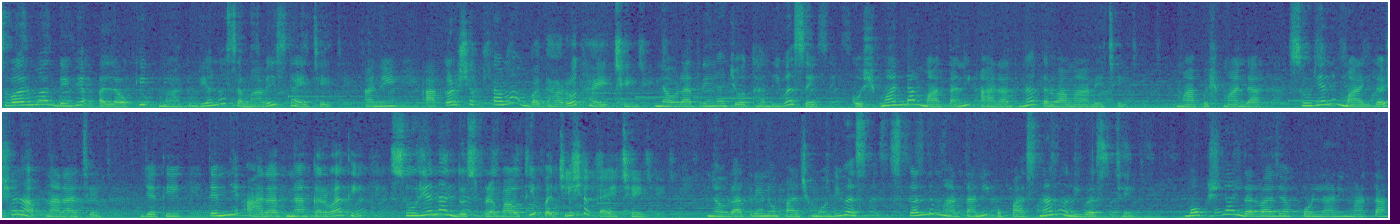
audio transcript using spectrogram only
સ્વરમાં દિવ્ય અલૌકિક માધુર્યનો સમાવેશ થાય છે. અને આકર્ષકતામાં વધારો થાય છે. નવરાત્રિના ચોથા દિવસે કુષ્માંડા માતાની આરાધના કરવામાં આવે છે. મા કુષ્માંડા સૂર્યને માર્ગદર્શન આપનારા છે, જેથી તેમની આરાધના કરવાથી સૂર્યના દુષ્પ્રભાવથી બચી શકાય છે. નવરાત્રિનો પાંચમો દિવસ સ્કંદ માતાની ઉપાસનાનો દિવસ છે. મોક્ષના દરવાજા ખોલનારી માતા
